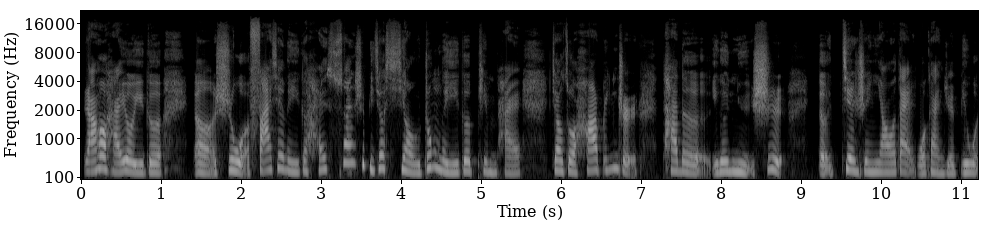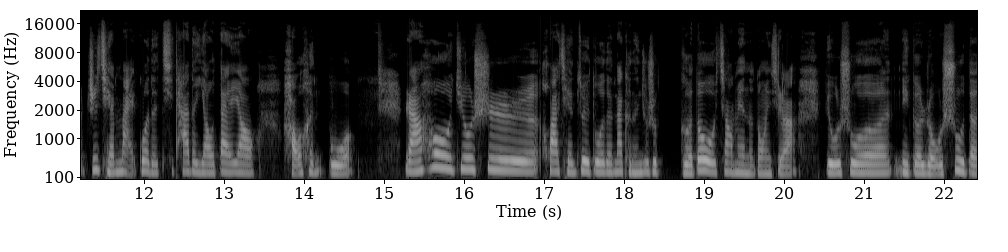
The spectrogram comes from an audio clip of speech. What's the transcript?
然后还有一个呃，是我发现的一个还算是比较小众的一个品牌，叫做 Harbinger，它的一个女士的健身腰带，我感觉比我之前买过的其他的腰带要好很多。然后就是花钱最多的，那可能就是格斗上面的东西了，比如说那个柔术的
